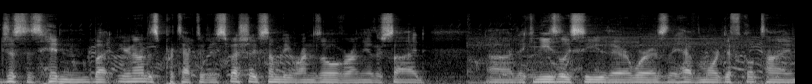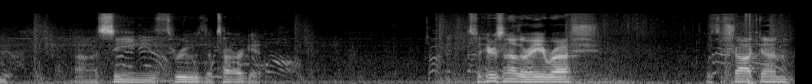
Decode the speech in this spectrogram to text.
just as hidden, but you're not as protected, especially if somebody runs over on the other side. Uh, they can easily see you there, whereas they have a more difficult time uh, seeing you through the target. So here's another A rush with the shotgun,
